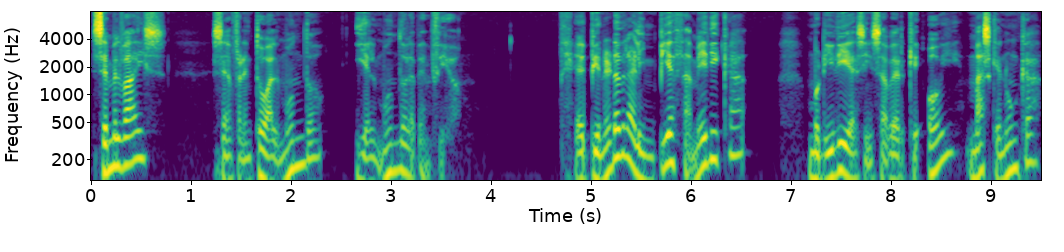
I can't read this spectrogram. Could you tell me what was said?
Semmelweis se enfrentó al mundo y el mundo le venció. El pionero de la limpieza médica moriría sin saber que hoy, más que nunca,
